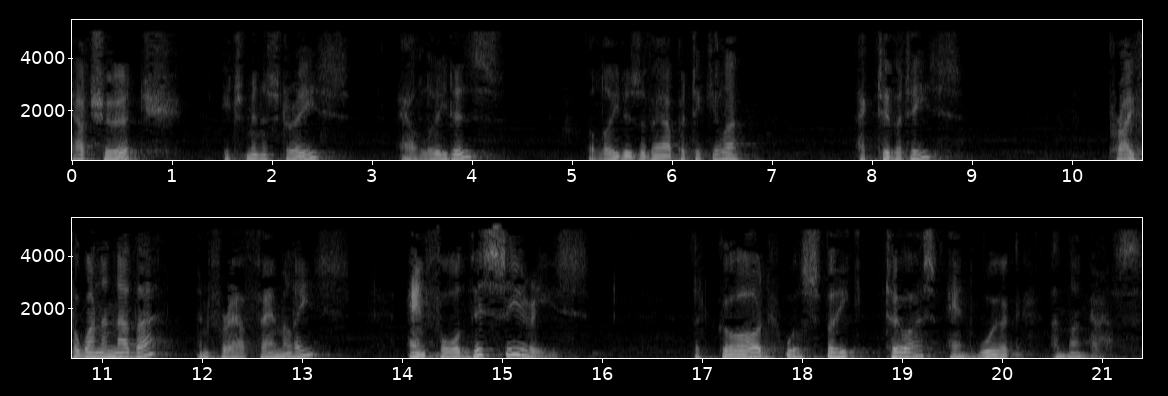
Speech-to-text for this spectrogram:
our church, its ministries, our leaders, the leaders of our particular activities. Pray for one another and for our families and for this series that God will speak to us and work among us.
